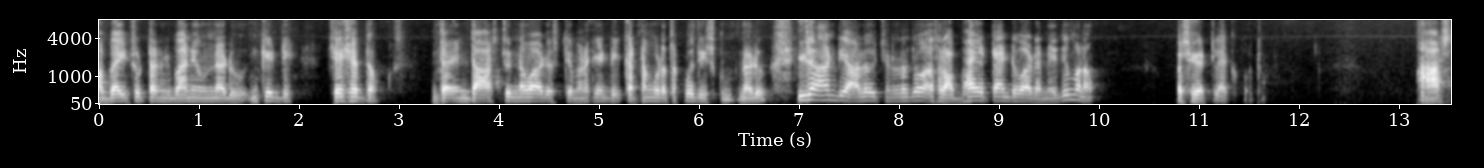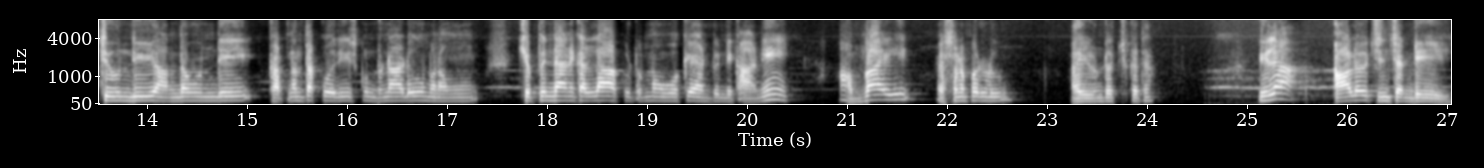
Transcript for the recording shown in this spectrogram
అబ్బాయి చుట్టానికి బాగానే ఉన్నాడు. ఇంకేంటి? చేసేద్దాం. ఇంత ఇంత ఆస్తి ఉన్నవాడు వస్తే మనకేంటి? కట్నం కూడా తక్కువ తీసుకుంటున్నాడు. ఇలాంటి ఆలోచనలతో అసలు అబ్బాయి ఎట్లాంటి వాడు అనేది మనం పసిగట్టలేకపోతాం. ఆస్తి ఉంది అందం ఉంది కట్నం తక్కువ తీసుకుంటున్నాడు మనం చెప్పిన దానికల్లా ఆ కుటుంబం ఓకే అంటుంది. కానీ అబ్బాయి వ్యసనపరుడు అయి ఉండొచ్చు కదా? ఇలా ఆలోచించండి.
